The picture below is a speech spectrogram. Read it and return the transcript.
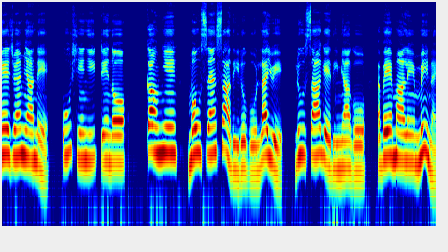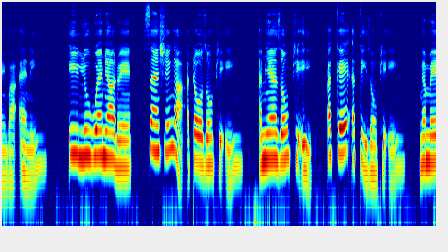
ယ်ကျွမ်းများနှင့်ဦးရှင်ကြီးတင်သော ကောင်းညင်းမုံစမ်းစသည်တို့ကိုလိုက်၍လူစားခဲ့သည်များကိုအဘယ်မှလင်မေ့နိုင်ပါအံ့နီဤလူပွဲများတွင်စံရှင်းကအတော်ဆုံးဖြစ်၏အမြန်ဆုံးဖြစ်၏အကဲအတိဆုံးဖြစ်၏ငမဲ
